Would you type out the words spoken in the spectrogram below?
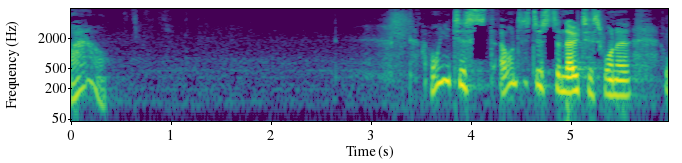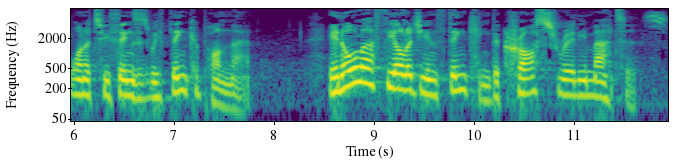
Wow. I want you to, I want us just to notice one or, one or two things as we think upon that. in all our theology and thinking, the cross really matters.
